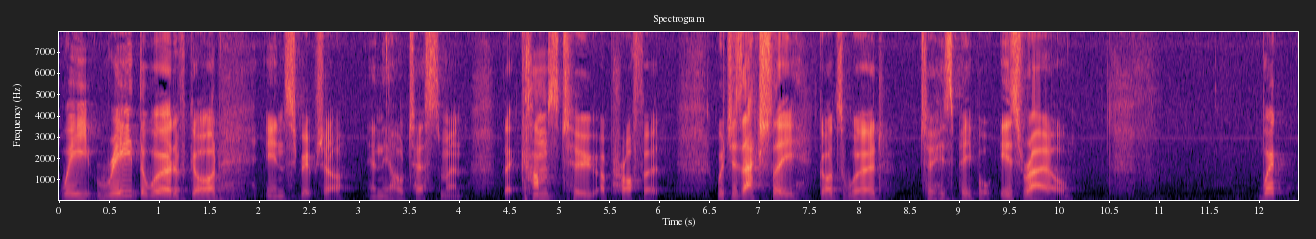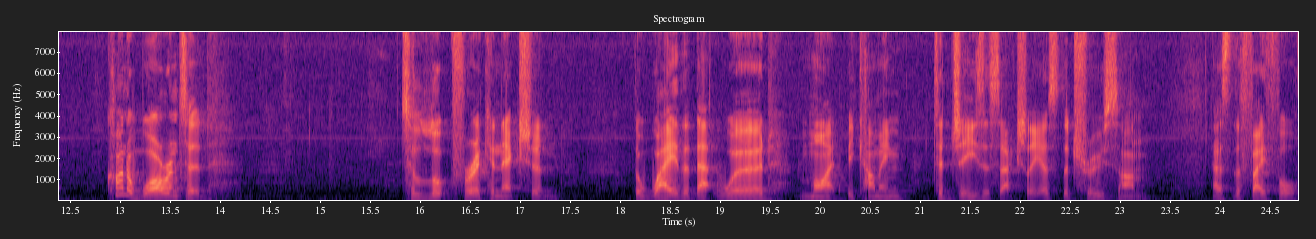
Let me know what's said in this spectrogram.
we read the word of God in Scripture, in the Old Testament that comes to a prophet, which is actually God's word to his people, Israel, we're kind of warranted to look for a connection, the way that that word might be coming to Jesus, actually, as the true Son, as the faithful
